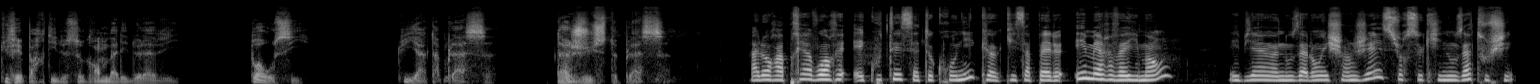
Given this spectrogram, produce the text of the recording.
tu fais partie de ce grand ballet de la vie. Toi aussi, tu y as ta place, ta juste place. Alors après avoir écouté cette chronique qui s'appelle Émerveillement, eh bien nous allons échanger sur ce qui nous a touchés.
